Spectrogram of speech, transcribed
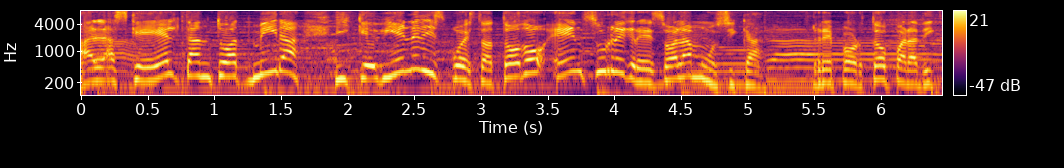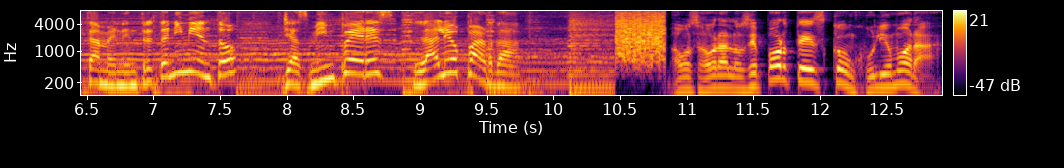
a las que él tanto admira y que viene dispuesto a todo en su regreso a la música. Reportó para Dictamen Entretenimiento Yasmín Pérez, La Leoparda. Vamos ahora a los deportes con Julio Mora.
